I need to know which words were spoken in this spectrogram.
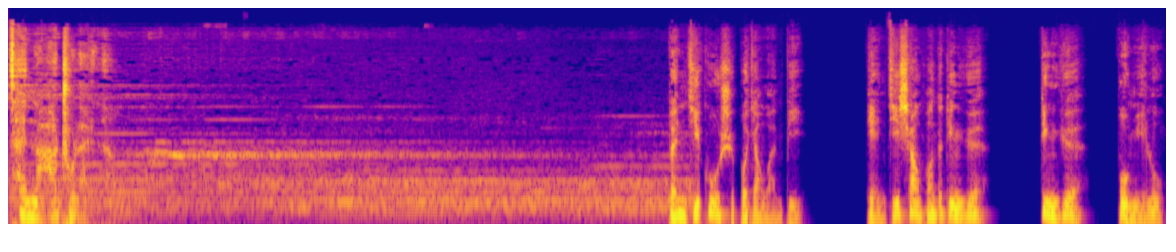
才拿出来呢？本集故事播讲完毕，点击上方的订阅，订阅。不迷路。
